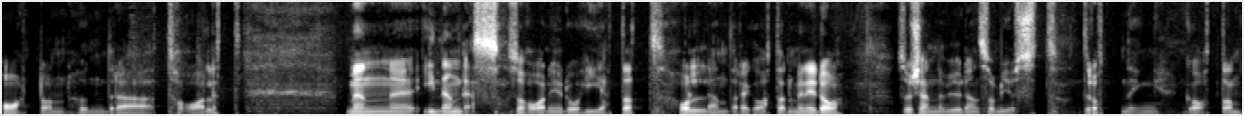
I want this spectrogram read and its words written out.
1800-talet. Men eh, innan dess så har den ju då hetat Holländaregatan, men idag så känner vi ju den som just Drottninggatan.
